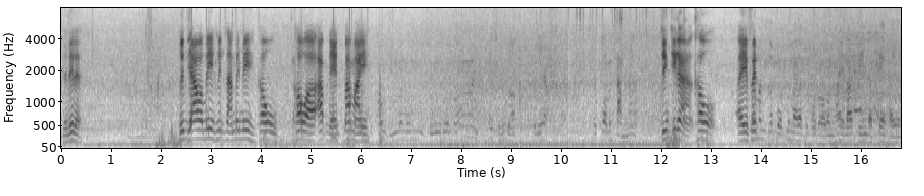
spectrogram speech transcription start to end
อย่างนี้เลยคลิปยาวอะมีคลิปสั้นไม่มีเขาเขาเอ่ออัปเดตมาใหม่เขาหินมันมุมสูงเกินไปไม่สูงหรอกตัวนี้นะแต่กลัวมันต่ำนั่นแหละจริงๆอะเขา ไอ้เฟแล้วซมันระบดขึ้นมาเราจะบดออกมันให้ละทิ้งกับแก้ไขเลย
